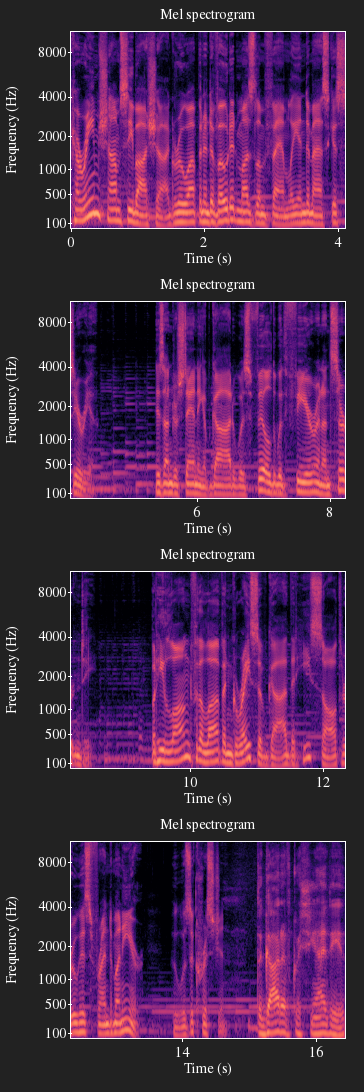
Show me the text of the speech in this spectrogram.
Kareem Shamsi Basha grew up in a devoted Muslim family in Damascus, Syria. His understanding of God was filled with fear and uncertainty. But he longed for the love and grace of God that he saw through his friend Munir, who was a Christian. The God of Christianity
